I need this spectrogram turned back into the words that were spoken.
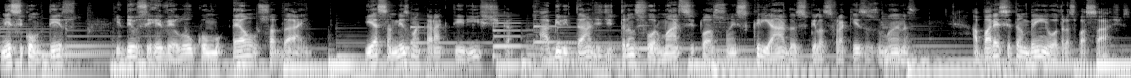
Nesse contexto, que Deus se revelou como El Shaddai. E essa mesma característica, a habilidade de transformar situações criadas pelas fraquezas humanas, aparece também em outras passagens.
